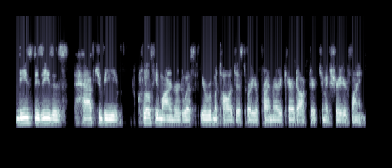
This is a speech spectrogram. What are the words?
these diseases have to be closely monitored with your rheumatologist or your primary care doctor to make sure you're fine.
